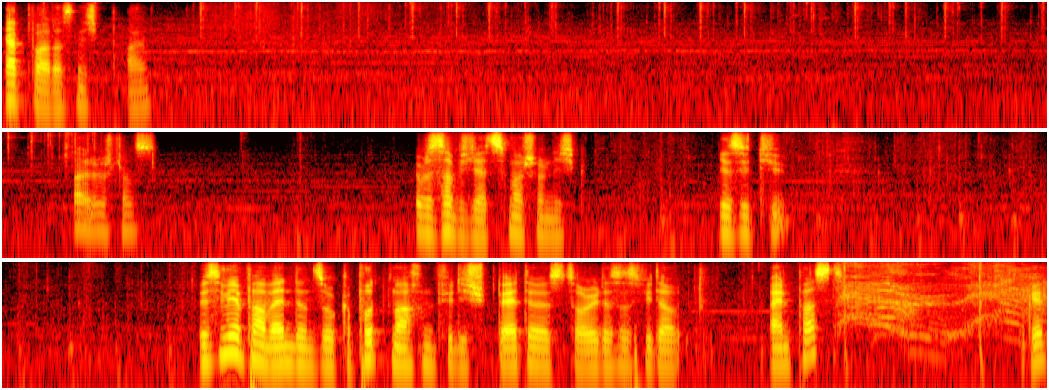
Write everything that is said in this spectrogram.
Cap war das nicht mal. Schloss. Ich glaube, das habe ich letztes Mal schon nicht. Hier ist die. Müssen wir ein paar Wände und so kaputt machen für die spätere Story, dass es wieder reinpasst? Okay.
